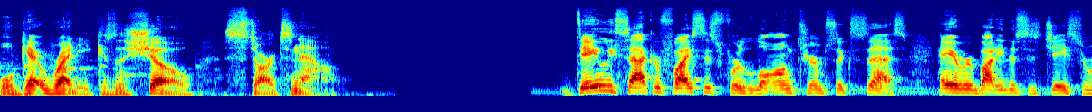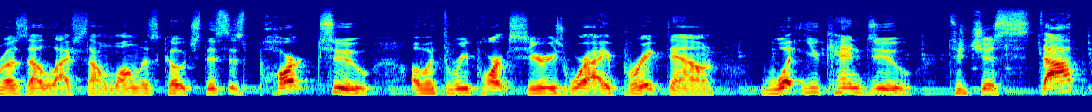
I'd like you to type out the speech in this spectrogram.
Well, get ready because the show starts now. Daily sacrifices for long term success. Hey, everybody, this is Jason Roselle, lifestyle wellness coach. This is part two of a three part series where I break down what you can do to just stop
